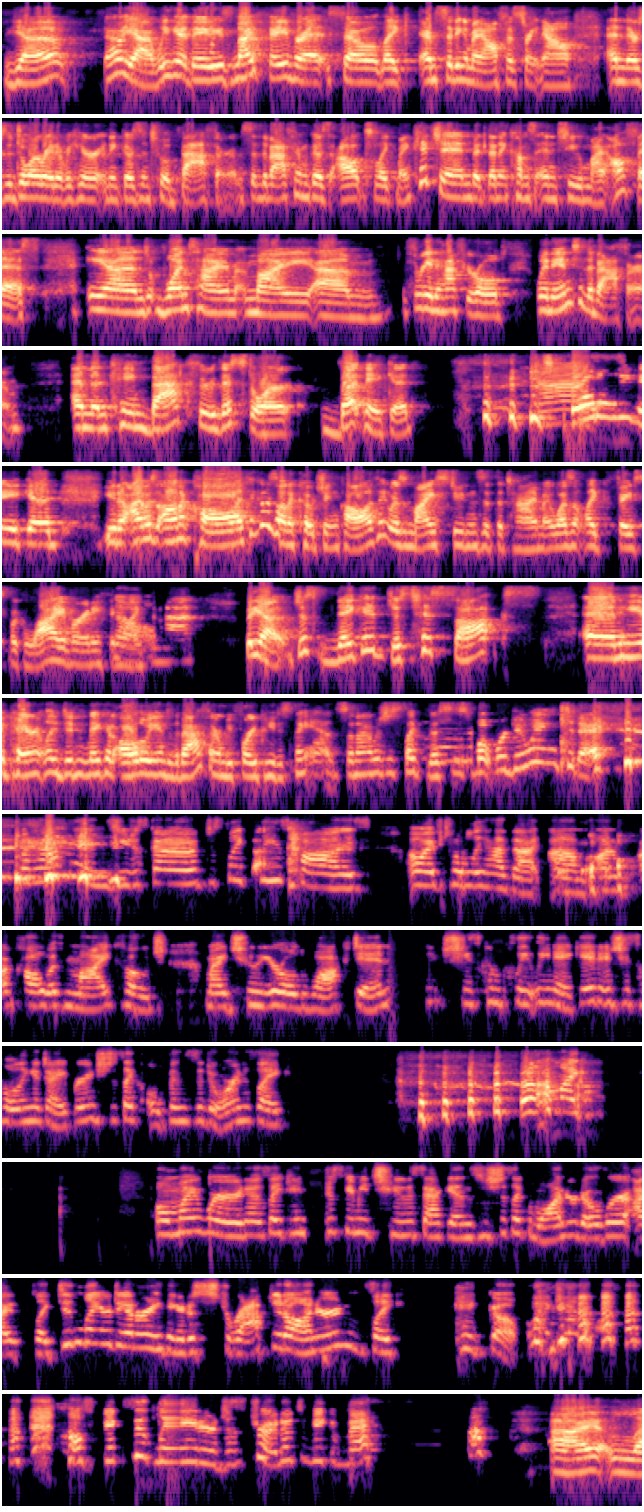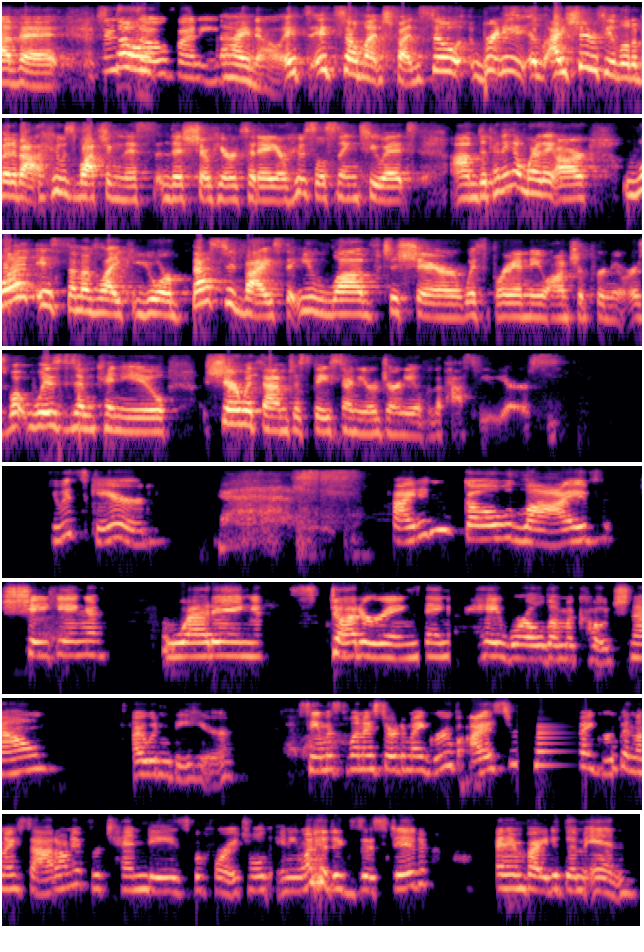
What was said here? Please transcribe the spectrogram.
Yep. Oh yeah, we get babies. My favorite. So like I'm sitting in my office right now and there's a door right over here and it goes into a bathroom. So the bathroom goes out to like my kitchen, but then it comes into my office. And one time my um, three and a half year old went into the bathroom and then came back through this door butt naked. Yes. totally naked. You know, I was on a call. I think I was on a coaching call. I think it was my students at the time. I wasn't like Facebook Live or anything no. like that. But yeah, just naked, just his socks and he apparently didn't make it all the way into the bathroom before he peed his pants. And I was just like, this is what we're doing today. what happens? You just gotta just like please pause. Oh, I've totally had that. Um, on a call with my coach, my two-year-old walked in. She's completely naked and she's holding a diaper and she just like opens the door and is like, I'm like, oh my word. I was like, can you just give me two seconds? And she's like wandered over. I like didn't lay her down or anything. I just strapped it on her and it's like, okay, go. I'll fix it later. Just try not to make a mess. I love it. It's so, so, funny. I know it's it's so much fun. So, Brittany, I shared with you a little bit about who's watching this this show here today, or who's listening to it. Um, depending on where they are, what is some of like your best advice that you love to share with brand new entrepreneurs? What wisdom can you share with them just based on your journey over the past few years? Do it scared. Yes. If I didn't go live shaking sweating, stuttering, saying, Hey, world, I'm a coach now, I wouldn't be here. Same as when I started my group. I started my group and then I sat on it for 10 days before I told anyone it existed and invited them in.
